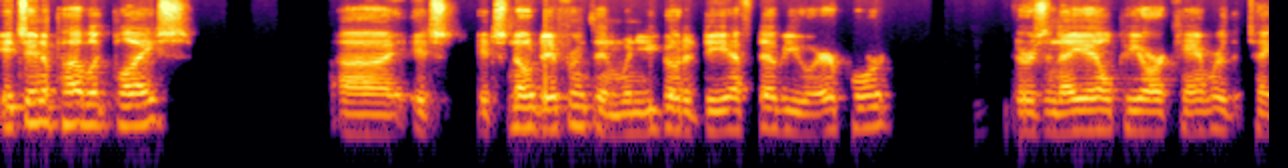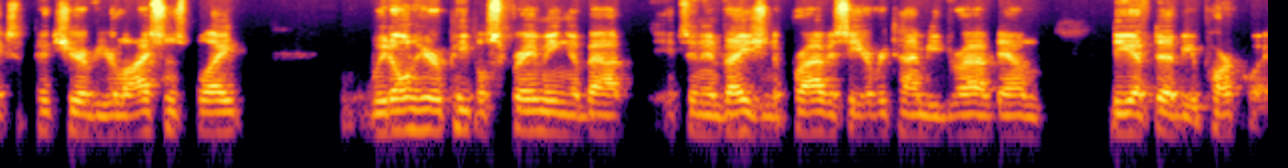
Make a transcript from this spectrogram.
it's in a public place. Uh, it's it's no different than when you go to DFW Airport. There's an ALPR camera that takes a picture of your license plate. We don't hear people screaming about it's an invasion of privacy every time you drive down DFW Parkway.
